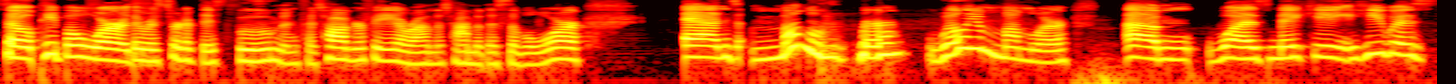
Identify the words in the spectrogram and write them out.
So people were there was sort of this boom in photography around the time of the Civil War, and Mumler, William Mumler, um, was making. He was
